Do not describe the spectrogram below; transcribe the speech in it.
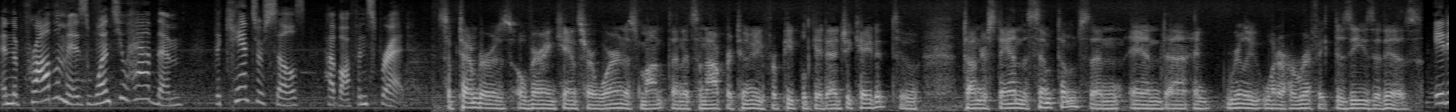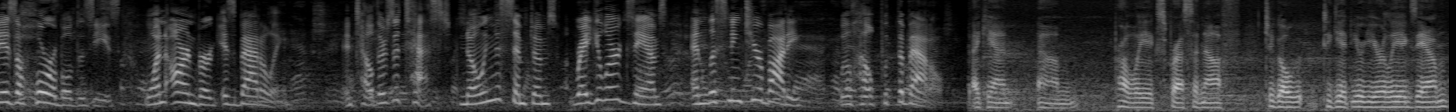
And the problem is, once you have them, the cancer cells have often spread. September is Ovarian Cancer Awareness Month, and it's an opportunity for people to get educated, to, to understand the symptoms, and, and, uh, and really what a horrific disease it is. It is a horrible disease, one Arnberg is battling. Until there's a test, knowing the symptoms, regular exams, and listening to your body will help with the battle. I can't um, probably express enough to go to get your yearly exam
